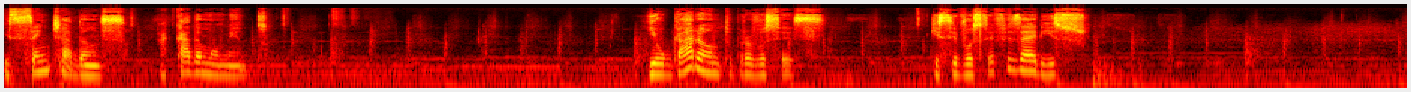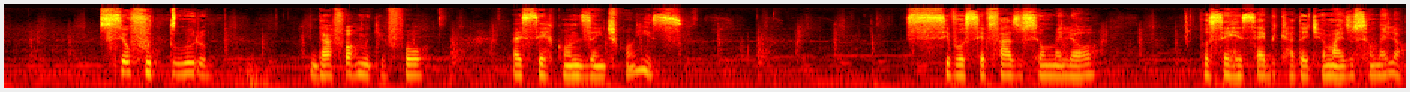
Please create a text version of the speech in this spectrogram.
E sente a dança a cada momento. E eu garanto para vocês que se você fizer isso, seu futuro, da forma que for, vai ser condizente com isso. Se você faz o seu melhor, você recebe cada dia mais o seu melhor.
